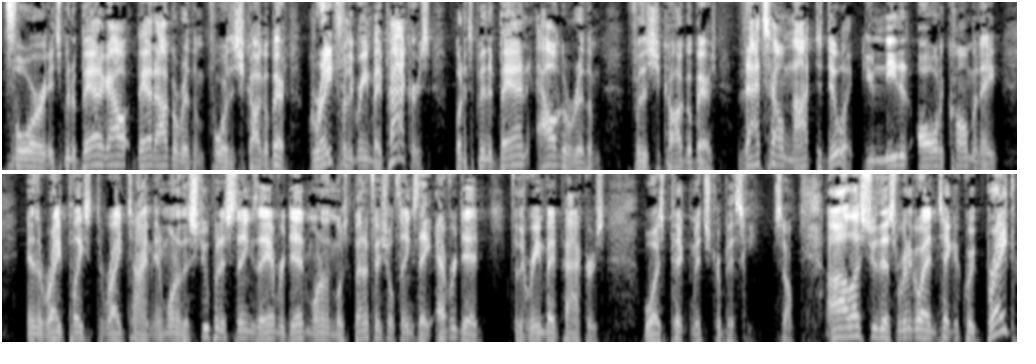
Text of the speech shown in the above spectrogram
for it's been a bad bad algorithm for the Chicago Bears. Great for the Green Bay Packers, but it's been a bad algorithm for the Chicago Bears. That's how not to do it. You need it all to culminate in the right place at the right time. And one of the stupidest things they ever did, one of the most beneficial things they ever did for the Green Bay Packers was pick Mitch Trubisky. So uh, let's do this. We're going to go ahead and take a quick break.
